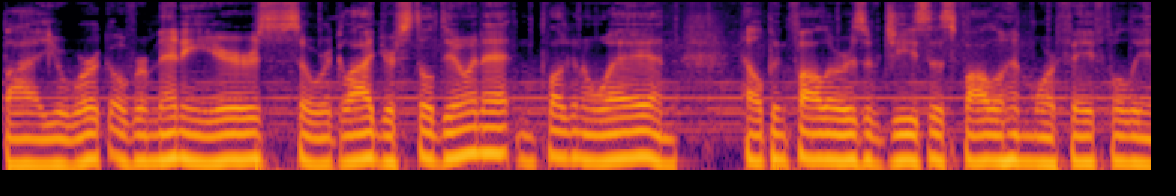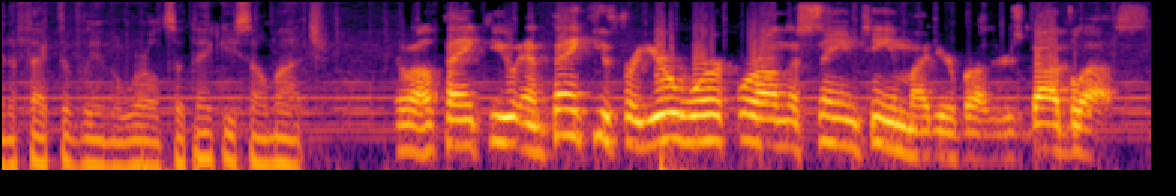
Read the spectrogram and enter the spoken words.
by your work over many years. So we're glad you're still doing it and plugging away and helping followers of Jesus follow him more faithfully and effectively in the world. So thank you so much. Well, thank you. And thank you for your work. We're on the same team, my dear brothers. God bless.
